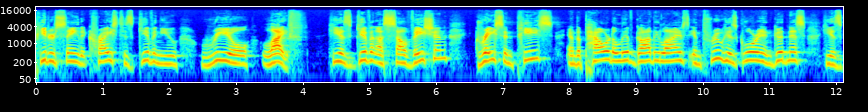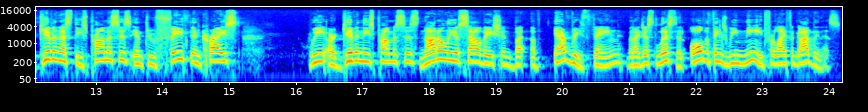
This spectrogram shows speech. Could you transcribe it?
Peter's saying that Christ has given you real life. He has given us salvation, grace, and peace, and the power to live godly lives. And through his glory and goodness, he has given us these promises. And through faith in Christ, we are given these promises not only of salvation, but of everything that I just listed, all the things we need for life and godliness.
